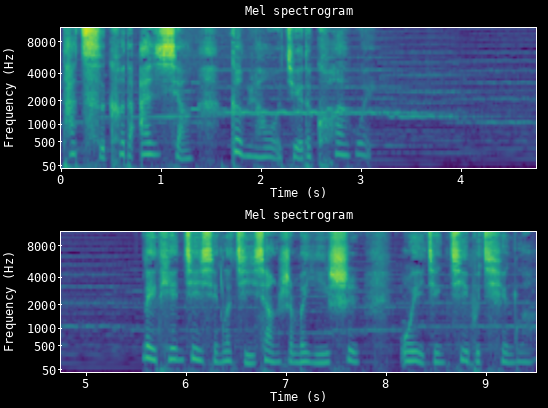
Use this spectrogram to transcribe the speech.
他此刻的安详更让我觉得宽慰。那天进行了几项什么仪式，我已经记不清了。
